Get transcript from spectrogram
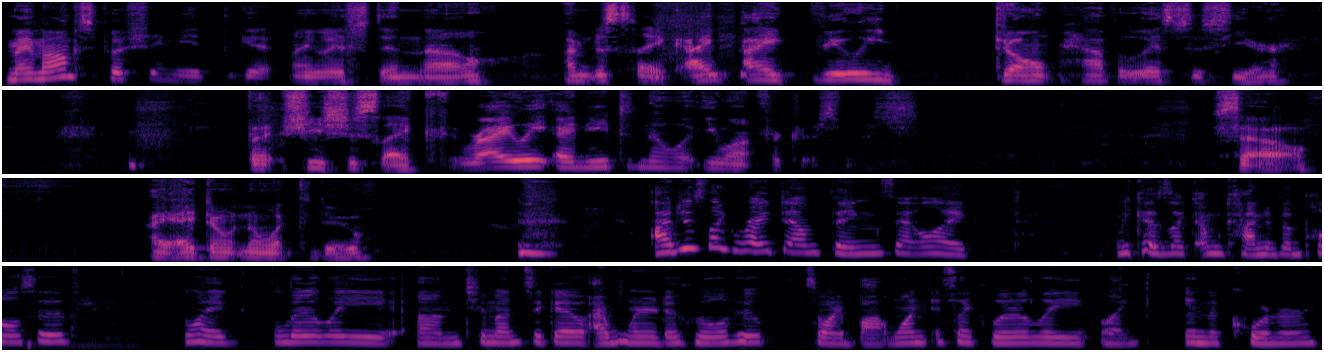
My mom's pushing me to get my list in, though. I'm just like, I, I really don't have a list this year. but she's just like, Riley, I need to know what you want for Christmas. So I, I don't know what to do. I just like write down things that like because like I'm kind of impulsive. Like literally um two months ago I wanted a hula hoop, so I bought one. It's like literally like in the corner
